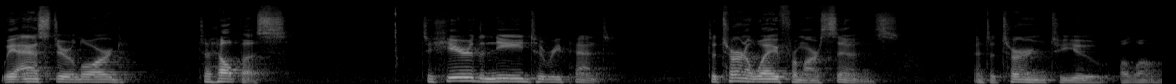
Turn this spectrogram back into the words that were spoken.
We ask, dear Lord, to help us to hear the need to repent, to turn away from our sins, and to turn to you alone.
